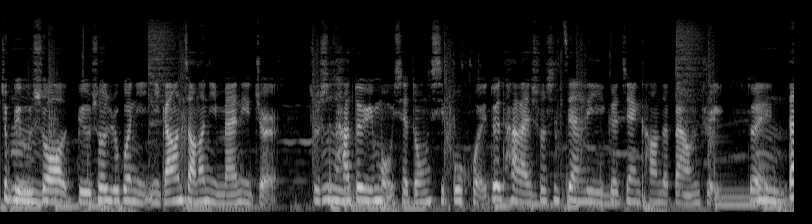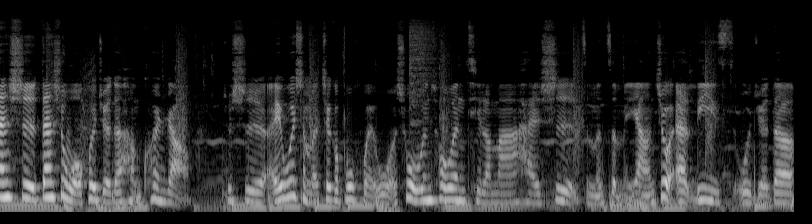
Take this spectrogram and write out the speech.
就比如说，嗯、比如说，如果你你刚刚讲到你 manager，就是他对于某些东西不回，嗯、对他来说是建立一个健康的 boundary，对，嗯、但是但是我会觉得很困扰。就是哎，为什么这个不回我？是我问错问题了吗？还是怎么怎么样？就 at least 我觉得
